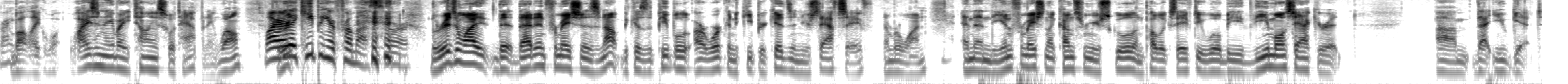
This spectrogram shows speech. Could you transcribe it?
Right. about like wh- why isn't anybody telling us what's happening? Well, Why are re- they keeping it from us? The reason why th- that information isn't out because the people are working to keep your kids and your staff safe. Number one, and then the information that comes from your school and public safety will be the most accurate um, that you get,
